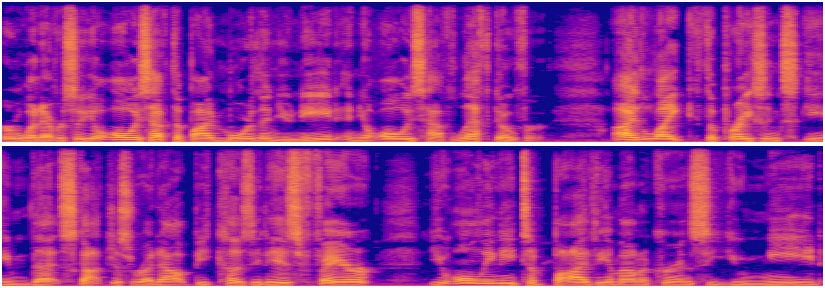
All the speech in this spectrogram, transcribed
or whatever. So you'll always have to buy more than you need and you'll always have leftover. I like the pricing scheme that Scott just read out because it is fair. You only need to buy the amount of currency you need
